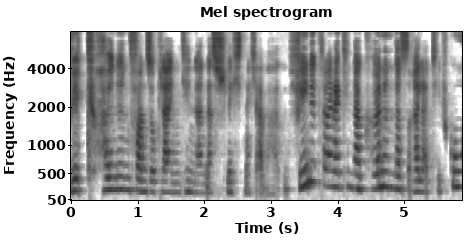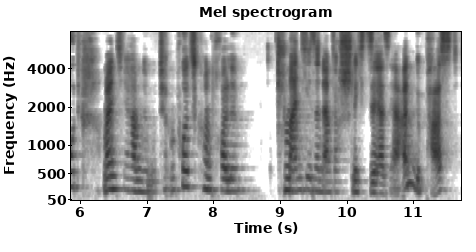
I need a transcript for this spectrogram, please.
Wir können von so kleinen Kindern das schlicht nicht erwarten. Viele kleine Kinder können das relativ gut. Manche haben eine gute Impulskontrolle. Manche sind einfach schlicht sehr, sehr angepasst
